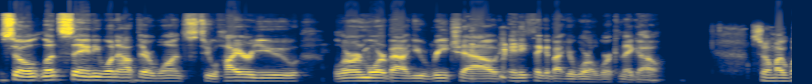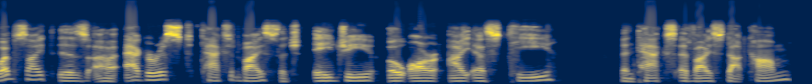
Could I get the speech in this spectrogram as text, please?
So let's say anyone out there wants to hire you, learn more about you, reach out, anything about your world, where can they go? So my website is uh, Agorist Tax Advice. That's A G O R I S T, then taxadvice.com.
